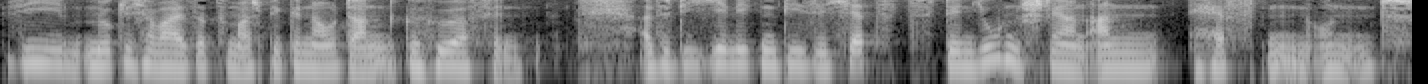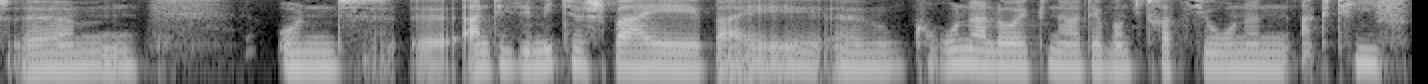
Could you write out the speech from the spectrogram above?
sie möglicherweise zum Beispiel genau dann Gehör finden. Also diejenigen, die sich jetzt den Judenstern anheften und ähm, und äh, antisemitisch bei, bei äh, Corona-Leugner-Demonstrationen aktiv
